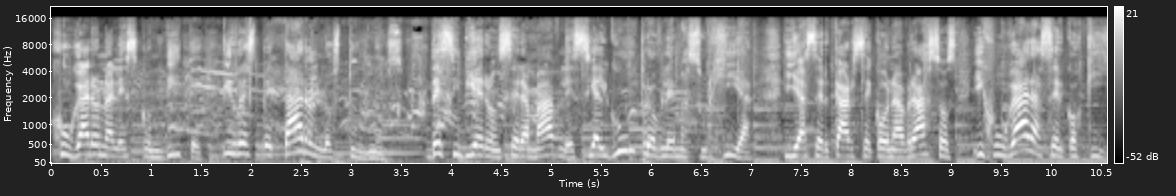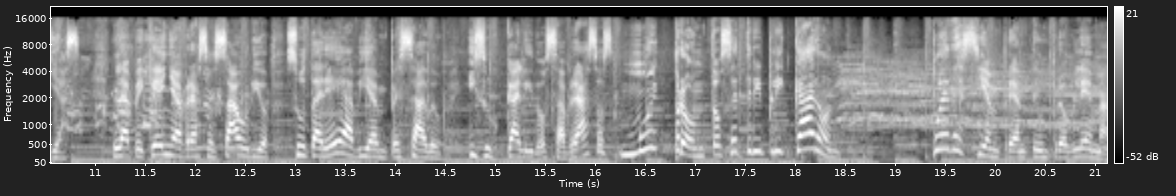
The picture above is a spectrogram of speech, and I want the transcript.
Jugaron al escondite y respetaron los turnos. Decidieron ser amables si algún problema surgía y acercarse con abrazos y jugar a hacer cosquillas. La pequeña abrazosaurio, su tarea había empezado y sus cálidos abrazos muy pronto se triplicaron. Puedes siempre ante un problema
